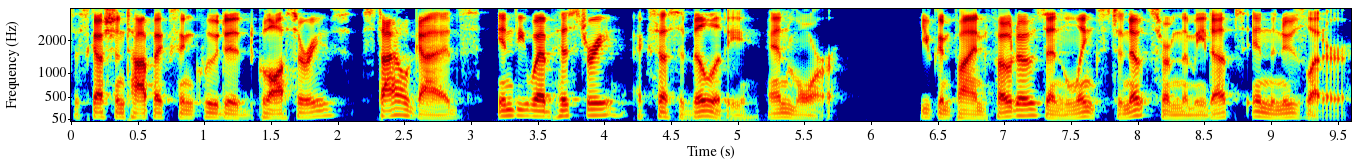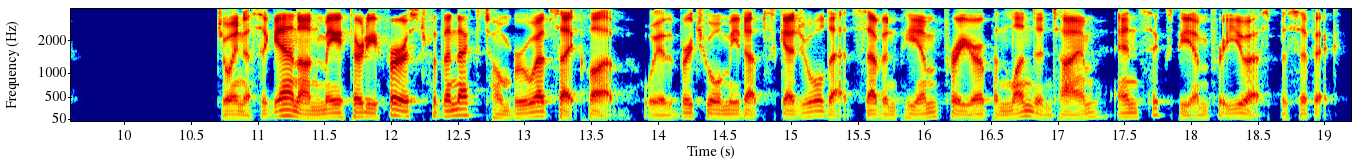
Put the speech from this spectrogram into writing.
Discussion topics included glossaries, style guides, indie web history, accessibility, and more. You can find photos and links to notes from the meetups in the newsletter. Join us again on May 31st for the next Homebrew Website Club, with virtual meetups scheduled at 7 p.m. for Europe and London time and 6 p.m. for US Pacific.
